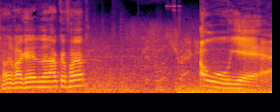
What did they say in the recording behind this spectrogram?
Tolle Raketen sind abgefeuert. Oh yeah.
